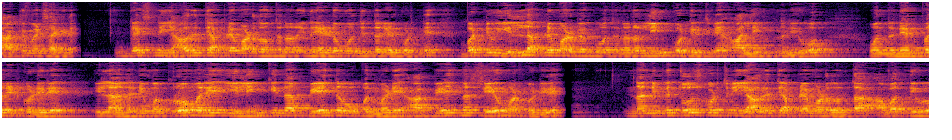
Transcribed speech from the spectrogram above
ಡಾಕ್ಯುಮೆಂಟ್ಸ್ ಆಗಿದೆ. ಗೈಸ್ ಯಾವ ರೀತಿ ಅಪ್ಲೈ ಮಾಡೋದು ಅಂತ ನಾನು ಇನ್ನು ಎರಡು, ಮೂರು ದಿನದಲ್ಲಿ ಹೇಳ್ಕೊಡ್ತೀನಿ. ಬಟ್ ನೀವು ಎಲ್ಲಿ ಅಪ್ಲೈ ಮಾಡಬೇಕು ಅಂತ ನಾನು ಲಿಂಕ್ ಕೊಟ್ಟಿರ್ತೀನಿ. ಆ ಲಿಂಕ್ನ ನೀವು ಒಂದು ನೆನಪನ್ನು ಇಟ್ಕೊಂಡಿರಿ. ಇಲ್ಲ ಅಂದ್ರೆ ನಿಮ್ಮ ಕ್ರೋಮಲ್ಲಿ ಈ ಲಿಂಕ್ ಇಂದ ಪೇಜ್ನ ಓಪನ್ ಮಾಡಿ, ಆ ಪೇಜ್ನ ಸೇವ್ ಮಾಡ್ಕೊಂಡಿರಿ. ನಾನು ನಿಮಗೆ ತೋರಿಸ್ಕೊಡ್ತೀನಿ ಯಾವ ರೀತಿ ಅಪ್ಲೈ ಮಾಡೋದು ಅಂತ. ಅವತ್ತು ನೀವು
